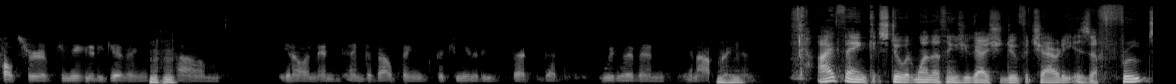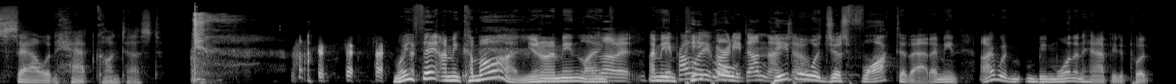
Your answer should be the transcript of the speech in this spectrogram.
culture of community giving. Mhm. Um, you know, and, and, and developing the communities that, that we live in and operate Mhm. in. I think, Stuart, one of the things you guys should do for charity is a fruit salad hat contest. What do you think? I mean, come on. You know what I mean? Like, love it. I mean, They probably have people, already done that, People Joe. would just flock to that. I mean, I would be more than happy to put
